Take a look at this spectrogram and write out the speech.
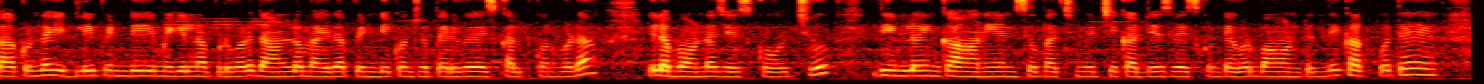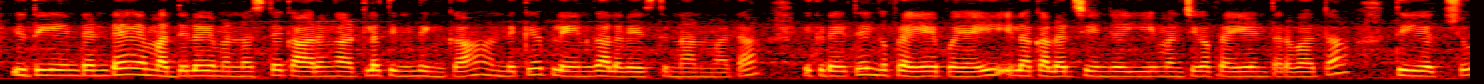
కాకుండా ఇడ్లీ పిండి మిగిలినప్పుడు కూడా దానిలో మైదా పిండి కొంచెం పెరుగు వేసి కలుపుకొని కూడా ఇలా బోండా చేసుకోవచ్చు. దీనిలో ఇంకా ఆనియన్స్ పచ్చిమిర్చి కట్ చేసి వేసుకుంటే కూడా బాగుంటుంది. కాకపోతే ఇది ఏంటంటే మధ్యలో ఏమన్నా వస్తే కారంగా అట్లా తింది ఇంకా. అందుకే ప్లెయిన్గా అలా వేస్తున్నాను అనమాట ఇక్కడైతే ఇంకా ఫ్రై అయిపోయాయి. ఇలా కలర్ చేంజ్ అయ్యి మంచిగా ఫ్రై అయిన తర్వాత తీయచ్చు.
